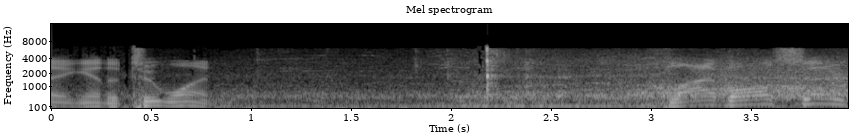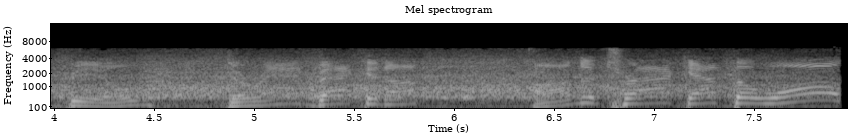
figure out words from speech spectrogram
In a 2-1. Fly ball center field. Duran backing up on the track at the wall.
